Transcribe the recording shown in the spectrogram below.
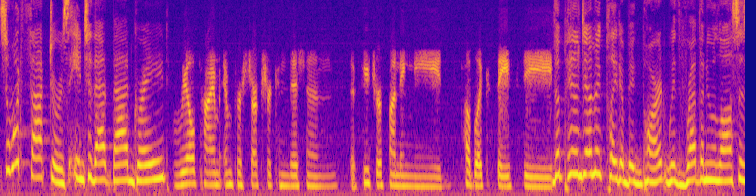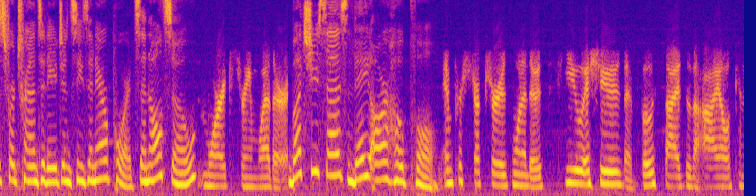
So, what factors into that bad grade? Real time infrastructure conditions, the future funding needs, public safety. The pandemic played a big part with revenue losses for transit agencies and airports, and also more extreme weather. But she says they are hopeful. Infrastructure is one of those few issues that both sides of the aisle can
